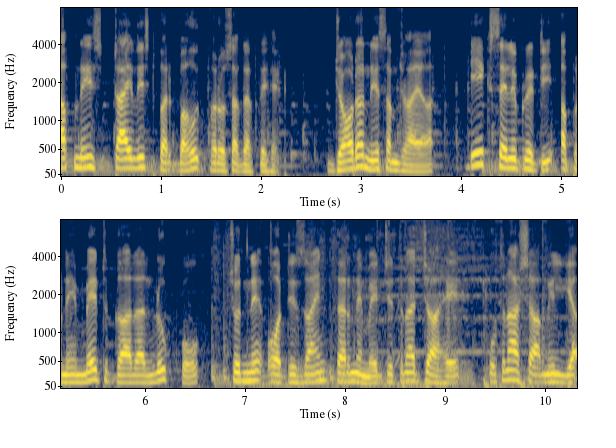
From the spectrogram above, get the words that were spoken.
अपने स्टाइलिस्ट पर बहुत भरोसा करते हैं। जॉर्डन ने समझाया, एक सेलिब्रिटी अपने मेट गाला लुक को चुनने और डिज़ाइन करने में जितना चाहे, उतना शामिल या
